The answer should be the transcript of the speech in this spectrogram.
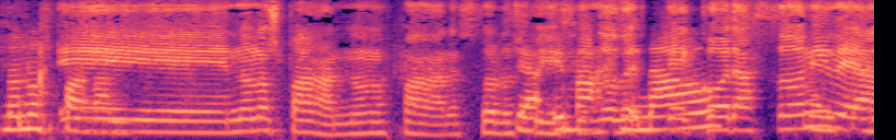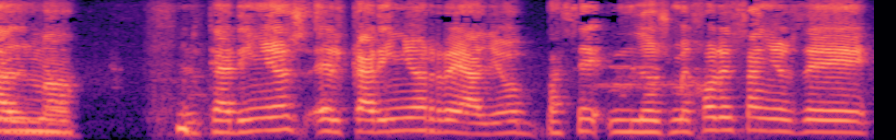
No nos pagan. Eh, no nos pagan, no nos pagan. Esto lo estoy diciendo de, corazón y de alma. El cariño es el cariño es real. Yo pasé los mejores años de,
